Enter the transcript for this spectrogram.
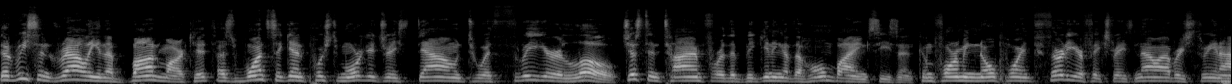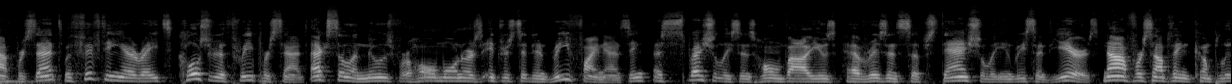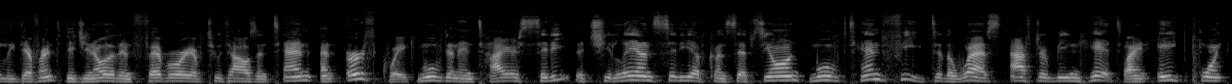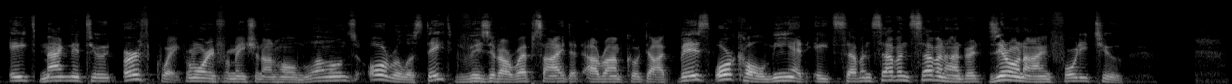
The recent rally in the bond market has once again pushed mortgage rates down to a three year low, just in time for the beginning of the home buying season. Conforming no point 30 year fixed rates now average 3.5%, with 15 year rates closer to 3%. Excellent news for homeowners interested in refinancing, especially since home values have risen substantially in recent years. Now, for something completely different, did you know that in February of 2010, an earthquake moved an entire city, the Chilean city of Concepcion, moved 10 feet to the west after being hit by an 8.8 magnitude earthquake. For more information on home loans or real estate, visit our website at aramco.biz or call me at 877 700 0942.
